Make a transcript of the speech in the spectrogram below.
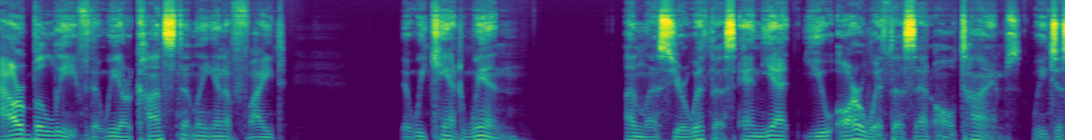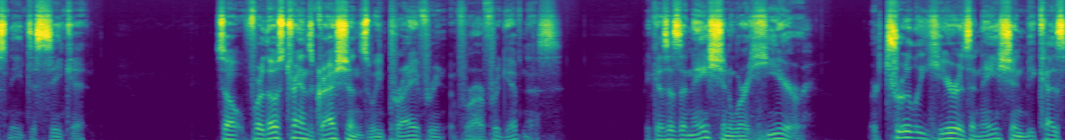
our belief that we are constantly in a fight that we can't win unless you're with us. And yet you are with us at all times. We just need to seek it. So for those transgressions, we pray for, for our forgiveness. Because as a nation, we're here. We're truly here as a nation because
